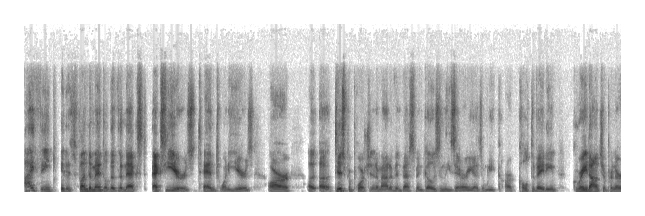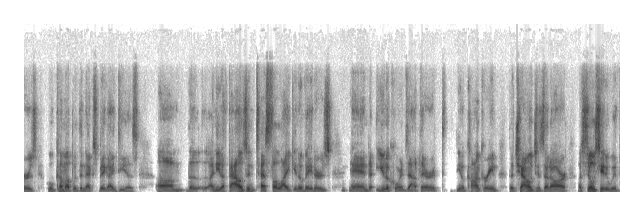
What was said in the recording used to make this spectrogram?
I think it is fundamental that the next X years, 10, 20 years, are a, a disproportionate amount of investment goes in these areas, and we are cultivating great entrepreneurs who will come up with the next big ideas. Um, the I need a thousand Tesla-like innovators mm-hmm. and unicorns out there, you know, conquering the challenges that are associated with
